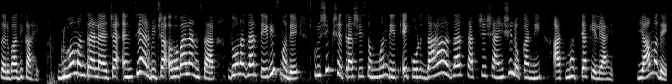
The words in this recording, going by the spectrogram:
सर्वाधिक आहे. गृहमंत्रालयाच्या एन सी आर बीच्या अहवालानुसार दोन हजार तेवीसमध्ये कृषी क्षेत्राशी संबंधित एकूण दहा हजार सातशे शहाऐंशी लोकांनी आत्महत्या केल्या आहेत. यामध्ये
